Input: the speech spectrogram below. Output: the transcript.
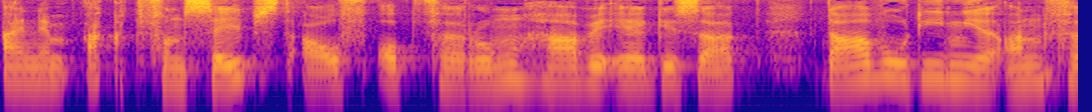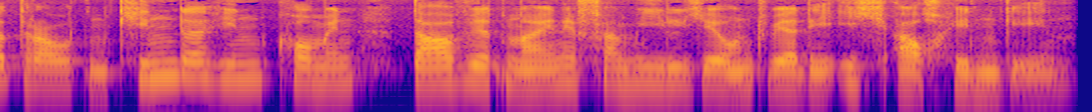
einem Akt von Selbstaufopferung habe er gesagt, da wo die mir anvertrauten Kinder hinkommen, da wird meine Familie und werde ich auch hingehen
